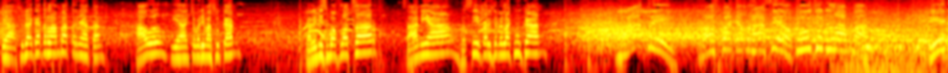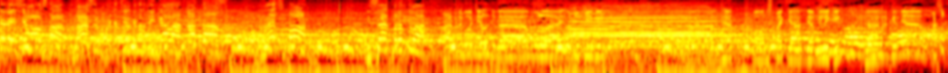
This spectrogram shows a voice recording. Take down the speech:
Ya sudah agak terlambat ternyata. Aul yang coba dimasukkan. Kali ini sebuah float serve. Sania, receive tadi sudah dilakukan. Ratri, prospek yang berhasil. 7-8. Indonesia All Star berhasil memperkecil ketertinggalan atas Respon di set penentuan. Ratri Bocil juga mulai unjuk gigi. Kita lihat power spike yang dia miliki. Dan akhirnya masuk.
